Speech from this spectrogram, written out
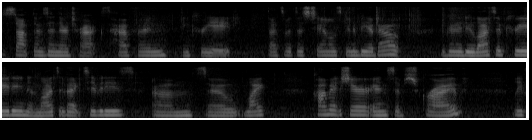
Stop those in their tracks. Have fun and create. That's what this channel is going to be about. We're going to do lots of creating and lots of activities. Um, so, like, comment, share, and subscribe. Leave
